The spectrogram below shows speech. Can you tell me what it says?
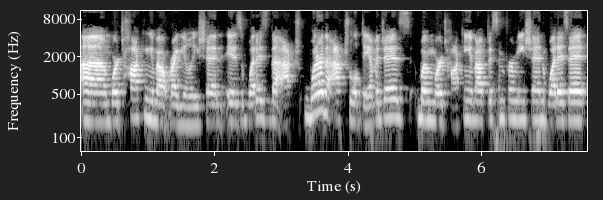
um, we're talking about regulation is what is the act- what are the actual damages when we're talking about disinformation? What is it?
